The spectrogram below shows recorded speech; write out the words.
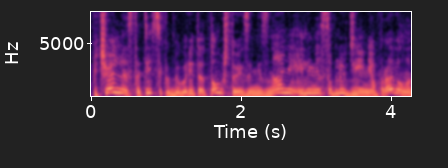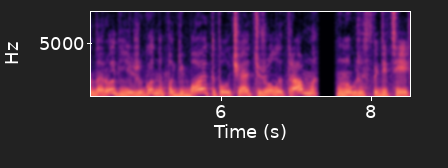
Печальная статистика говорит о том, что из-за незнания или несоблюдения правил на дороге ежегодно погибают и получают тяжелые травмы множество детей,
